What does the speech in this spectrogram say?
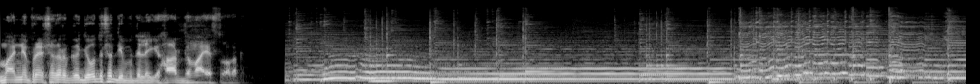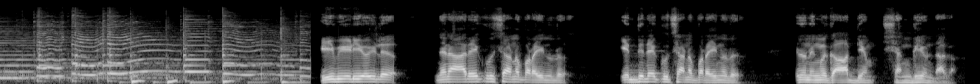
മാന്യപ്രേക്ഷകർക്ക് ജ്യോതിഷ ദീപത്തിലേക്ക് ഹാർദമായ സ്വാഗതം. ഈ വീഡിയോയിൽ ഞാൻ ആരെക്കുറിച്ചാണ് പറയുന്നത് എന്തിനെക്കുറിച്ചാണ് പറയുന്നത് എന്ന് നിങ്ങൾക്ക് ആദ്യം ശങ്കയുണ്ടാകാം.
